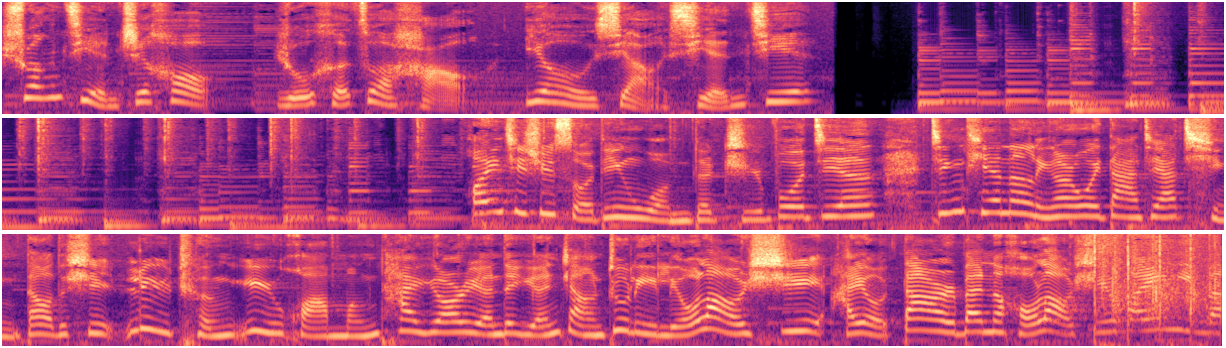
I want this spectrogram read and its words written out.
双减之后如何做好幼小衔接？欢迎继续锁定我们的直播间。今天呢，灵儿为大家请到的是绿城玉华蒙泰幼儿园的园长助理刘老师，还有大二班的侯老师，欢迎你们！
